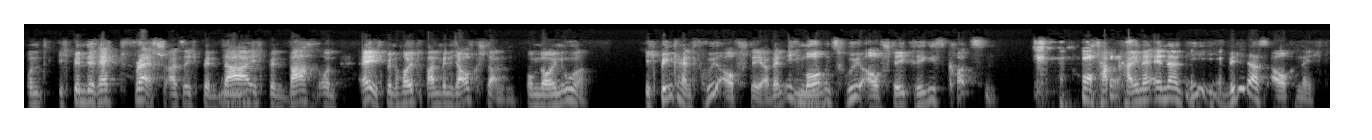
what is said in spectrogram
Und ich bin direkt fresh. Also ich bin da, mhm. ich bin wach und ey, ich bin heute, wann bin ich aufgestanden? Um 9 Uhr. Ich bin kein Frühaufsteher. Wenn ich mhm. morgens früh aufstehe, kriege ich's kotzen. Ich habe keine Energie. Ich will das auch nicht.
